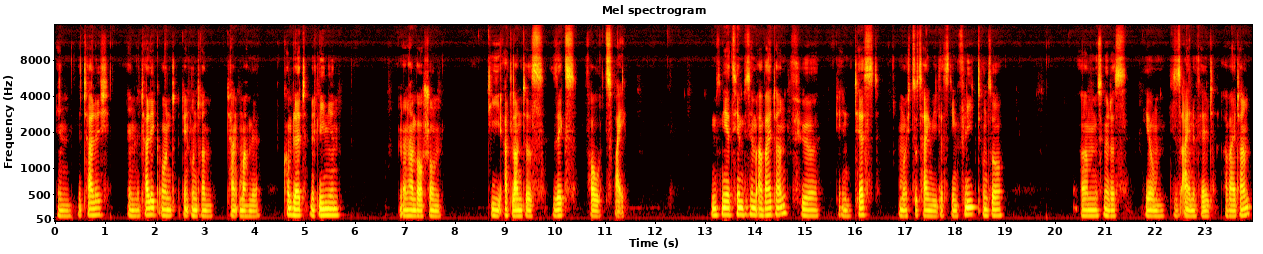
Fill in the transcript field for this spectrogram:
in Metallic, in Metallic und den unteren Tank machen wir komplett mit Linien. Und dann haben wir auch schon die Atlantis 6 V2. Wir müssen jetzt hier ein bisschen erweitern für den Test, um euch zu zeigen, wie das Ding fliegt und so. Ähm, müssen wir das hier um dieses eine Feld erweitern.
